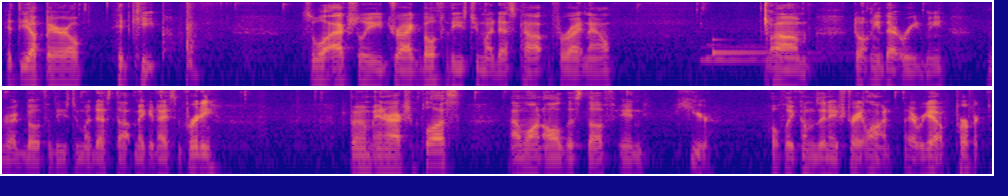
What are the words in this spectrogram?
hit the up arrow, hit keep. So we'll actually drag both of these to my desktop for right now. Um, don't need that readme. Drag both of these to my desktop, make it nice and pretty. Boom, Interaction Plus. I want all this stuff in here. Hopefully it comes in a straight line. There we go. Perfect.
